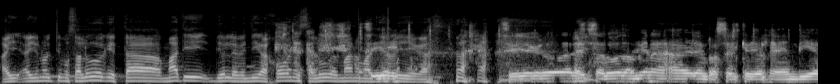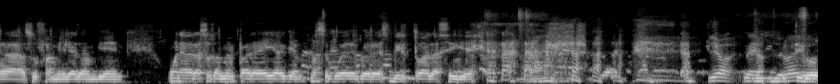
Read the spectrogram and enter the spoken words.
hay, un último saludo que está Mati, Dios le bendiga jóvenes, saludo hermano Matías Villegas. sí, yo quiero dar el saludo también a, Belén Rosel, que Dios le bendiga, a su familia también. Un abrazo también para ella, que no se puede, pero es virtual, así que... Yo, luego,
